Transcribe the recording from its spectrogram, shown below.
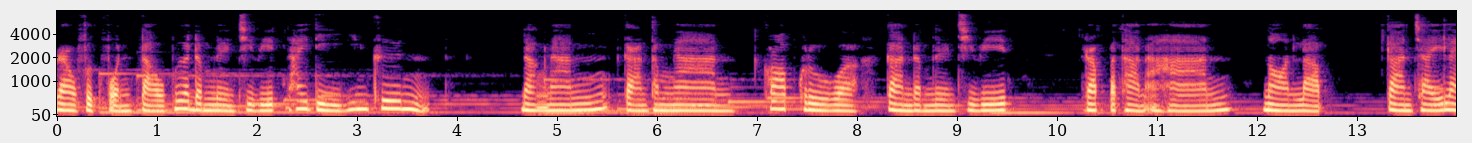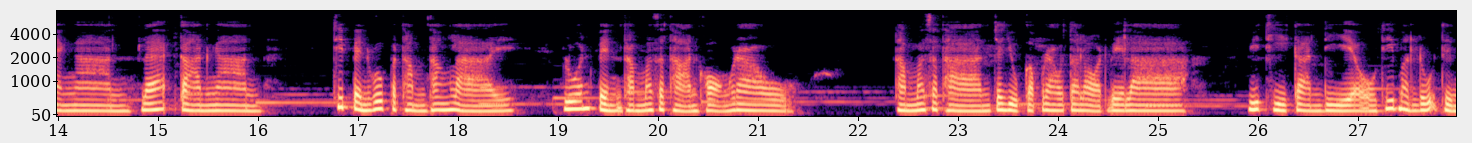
เราฝึกฝนเต่าเพื่อดำเนินชีวิตให้ดียิ่งขึ้น ดังนั้นการทำงาน ครอบครัว การดำเนินชีวิต รับประทานอาหาร นอนหลับ การใช้แรงงานและการงาน ที่เป็นรูปธรรมทั้งหลาย ล้วนเป็นธรรมสถานของเรา ธรรมสถานจะอยู่กับเราตลอดเวลา วิธีการเดียวที่บรรลุถึง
